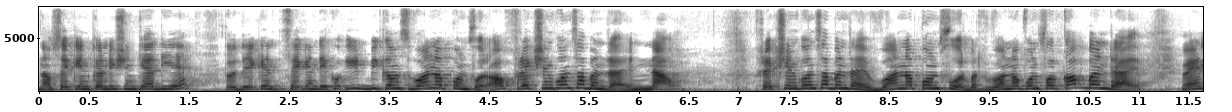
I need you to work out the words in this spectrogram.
now second condition क्या दी है? तो देखें सेकेंड देखो it becomes one upon four अब फ्रैक्शन कौन सा बन रहा है? नाउ फ्रैक्शन कौन सा बन रहा है? One upon four but one upon four कब बन रहा है? When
